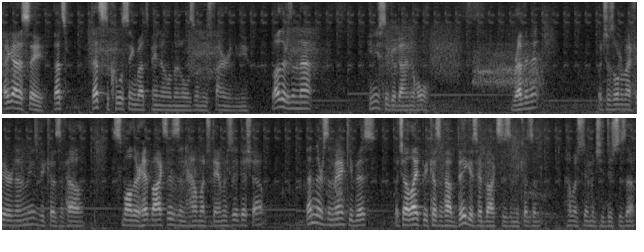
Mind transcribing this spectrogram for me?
I gotta say, that's that's the coolest thing about the pain elemental is when he's firing at you. But other than that, he needs to go down the hole. Revenant, which is one of my favorite enemies because of how small their hitboxes and how much damage they dish out. Then there's the Mancubus, which I like because of how big his hitbox is and because of how much damage he dishes out.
